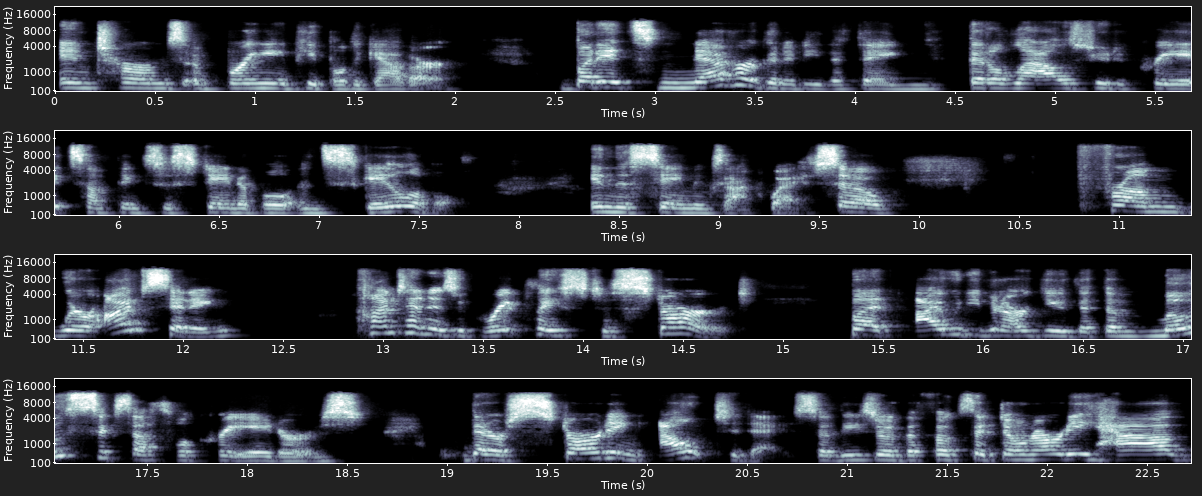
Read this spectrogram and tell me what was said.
in terms of bringing people together. But it's never going to be the thing that allows you to create something sustainable and scalable in the same exact way. So from where i'm sitting content is a great place to start but I would even argue that the most successful creators that are starting out today, so these are the folks that don't already have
